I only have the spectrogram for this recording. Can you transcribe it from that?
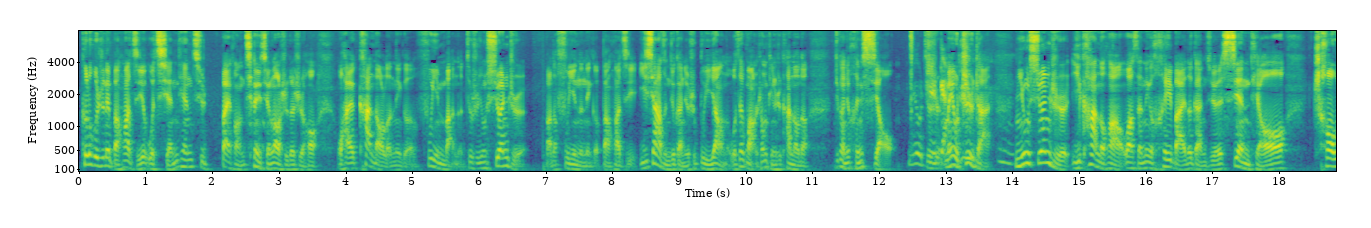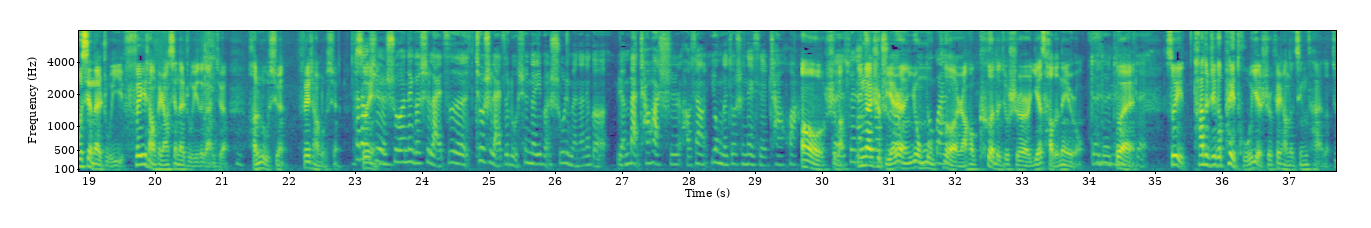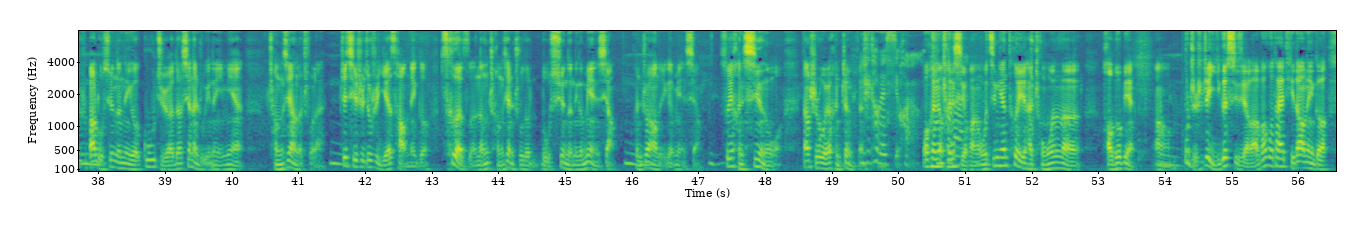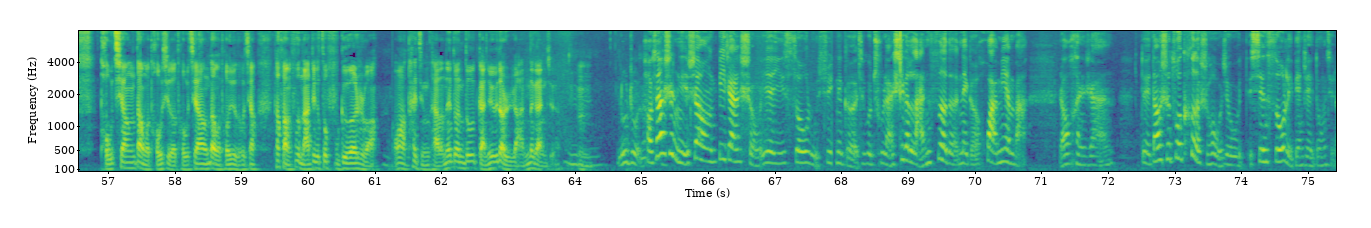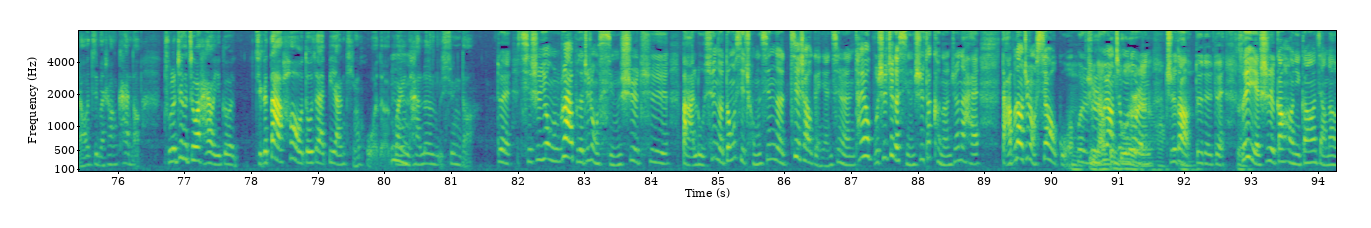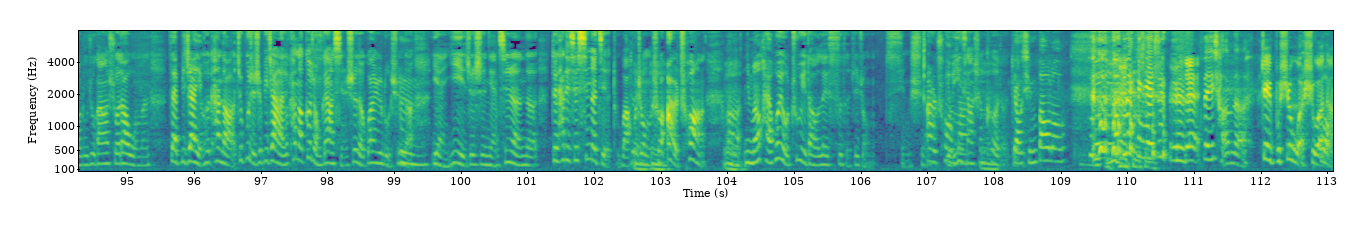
科勒惠芝那版画集，我前天去拜访 千里群老师的时候，我还看到了那个复印版的，就是用宣纸把它复印的那个版画集，一下子你就感觉是不一样的。我在网上平时看到的，就感觉很小，没有质 感，就是没有质感。你用宣纸一看的话，哇塞，那个黑白的感觉，线条超现代主义，非常非常现代主义的感觉，很鲁迅，非常鲁迅。他当时也说，那个是来自就是来自鲁迅的一本书里面的那个原版插画师，好像用的就是那些插画。哦，是吧？应该是别人用木刻，然后刻的就是野草的内容。对对对对，所以他的这个配图也是非常的精彩的，就是把嗯鲁迅的那个孤绝的现代主义那一面呈现了出来。嗯这其实就是野草那个册子能呈现出的鲁迅的那个面相，嗯很重要的一个面相，所以很吸引我。当时我也很振奋你，是特别喜欢啊，我很很喜欢。我今天特意还重温了。好多遍啊、不只是这一个细节了，包括他还提到那个头枪，但我投起了头枪，但我投起了头枪，他反复拿这个做副歌是吧？哇，太精彩了，那段都感觉有点燃的感觉。嗯，卤煮呢？好像是你上 B 站首页一搜鲁迅那个就会出来，是个蓝色的那个画面吧，然后很燃。对，当时做客的时候我就先搜了一遍这些东西，然后基本上看到，除了这个之外，还有一个几个大号都在必然挺火的，关于嗯谈论鲁迅的。对，其实用 rap 的这种形式去把鲁迅的东西重新的介绍给年轻人，他又不是这个形式，他可能真的还达不到这种效果，嗯或者是会让这么多人知道。嗯。对对对，对。所以也是刚好你刚刚讲到，卢柱刚刚说到，我们在 B 站也会看到，就不只是 B 站了，就看到各种各样形式的关于鲁迅的嗯。演绎，就是年轻人的对他的一些新的解读吧，或者我们说嗯。二创。嗯。嗯，你们还会有注意到类似的这种形式二创有印象深刻的？对。表情包喽，那应该是对。非常的。这不是我说的，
